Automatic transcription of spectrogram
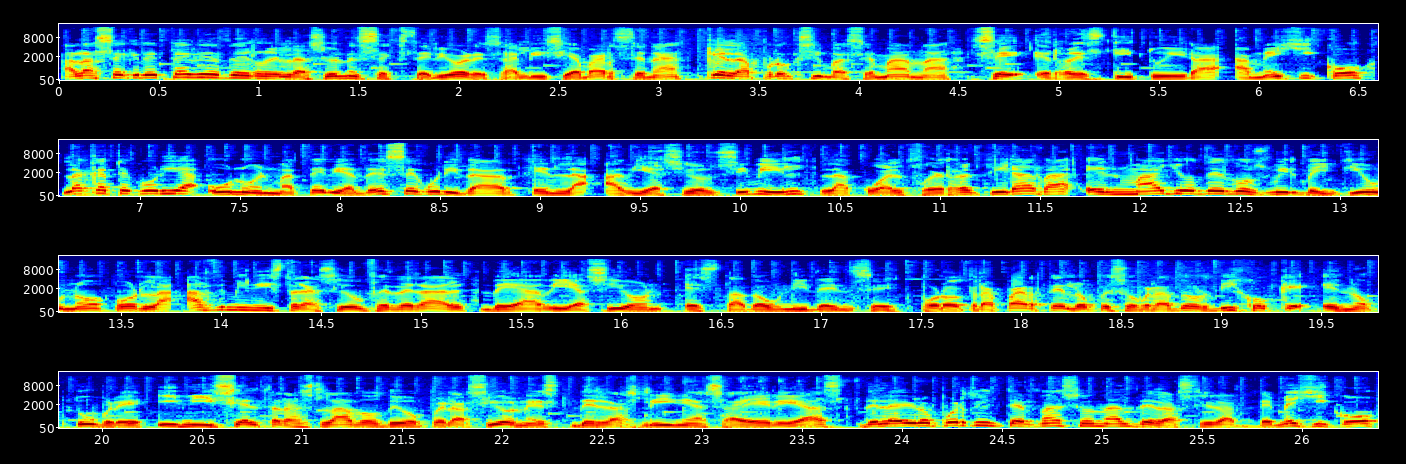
a la secretaria de Relaciones Exteriores, Alicia Bárcena, que la próxima semana se restituirá a México la categoría 1 en materia de seguridad en la aviación civil, la cual fue retirada en mayo de 2021 por la Administración Federal de Aviación estadounidense. Por otra parte, López Obrador dijo que en octubre inicia el traslado de operaciones de las líneas aéreas de la Aeropuerto Internacional de la Ciudad de México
